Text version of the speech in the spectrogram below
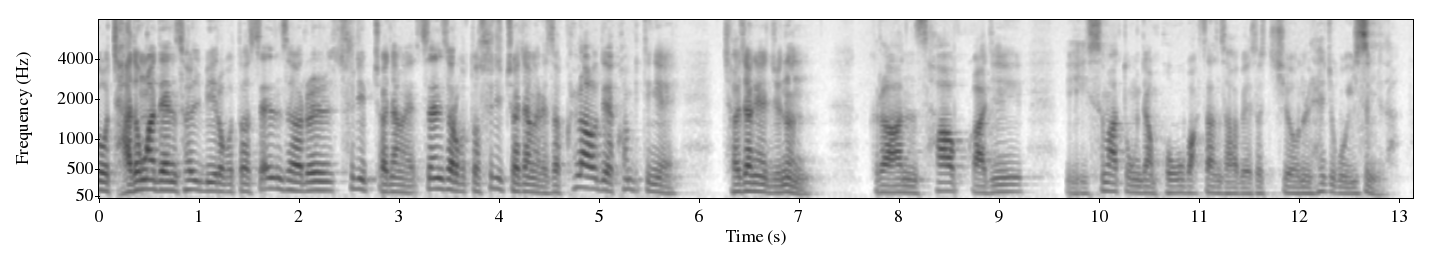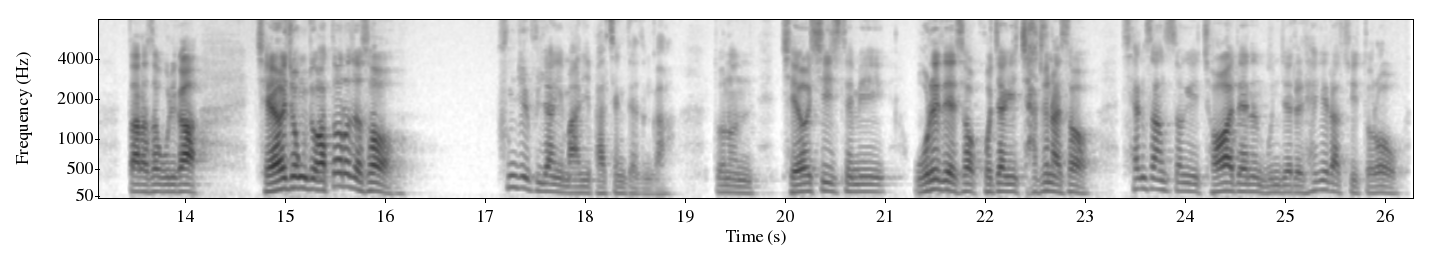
또 자동화된 설비로부터 센서를 수집 저장해 센서로부터 수집 저장을 해서 클라우드의 컴퓨팅에 저장해 주는 그러한 사업까지 이 스마트 공장 보고 박산 사업에서 지원을 해주고 있습니다. 따라서 우리가 제어 정도가 떨어져서 품질 불량이 많이 발생되든가 또는 제어 시스템이 오래돼서 고장이 자주 나서 생산성이 저하되는 문제를 해결할 수 있도록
